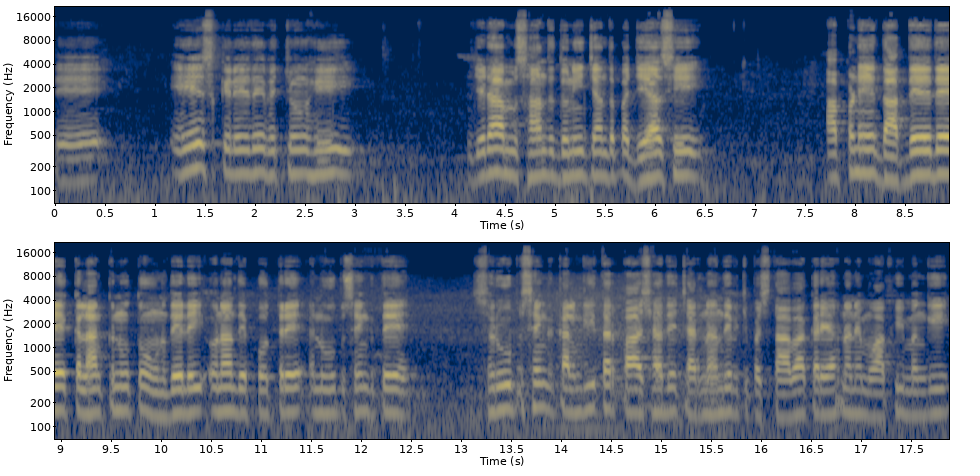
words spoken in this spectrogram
ਤੇ ਇਸ ਕਿਲੇ ਦੇ ਵਿੱਚੋਂ ਹੀ ਜਿਹੜਾ ਮਸੰਦ ਦੁਨੀ ਚੰਦ ਭੱਜਿਆ ਸੀ, ਆਪਣੇ ਦਾਦੇ ਦੇ ਕਲੰਕ ਨੂੰ ਧੋਣ ਦੇ ਲਈ ਉਹਨਾਂ ਦੇ ਪੋਤਰੇ ਅਨੂਪ ਸਿੰਘ ਤੇ ਸਰੂਪ ਸਿੰਘ ਕਲਗੀਧਰ ਪਾਸ਼ਾ ਦੇ ਚਰਨਾਂ ਦੇ ਵਿੱਚ ਪਛਤਾਵਾ ਕਰਿਆ, ਉਹਨਾਂ ਨੇ ਮੁਆਫੀ ਮੰਗੀ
